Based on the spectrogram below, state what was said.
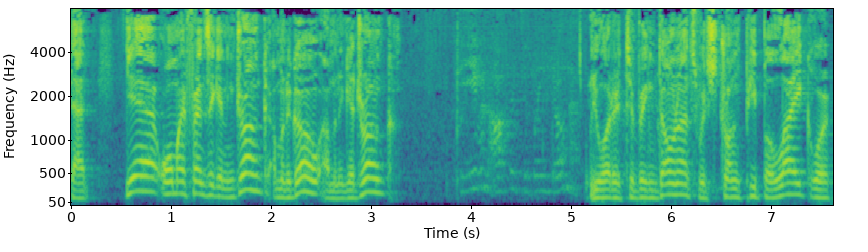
that, yeah, all my friends are getting drunk. I'm going to go. I'm going to get drunk. You even offered to bring donuts. You ordered to bring donuts, which drunk people like, or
